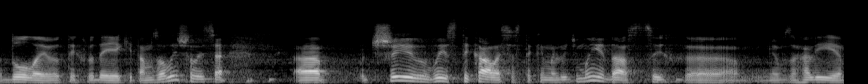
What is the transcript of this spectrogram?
долею тих людей, які там залишилися. Чи ви стикалися з такими людьми, да, з цих взагалі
